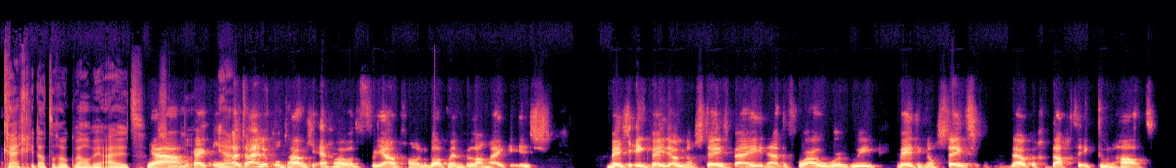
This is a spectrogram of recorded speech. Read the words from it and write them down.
krijg je dat er ook wel weer uit. Ja, Zonder, kijk, ja. uiteindelijk onthoud je echt wel wat voor jou gewoon op dat moment belangrijk is. Weet je, ik weet ook nog steeds bij inderdaad de 4-hour workweek, weet ik nog steeds welke gedachten ik toen had.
